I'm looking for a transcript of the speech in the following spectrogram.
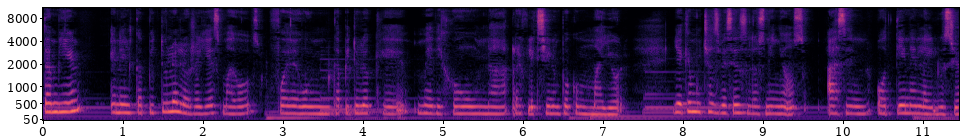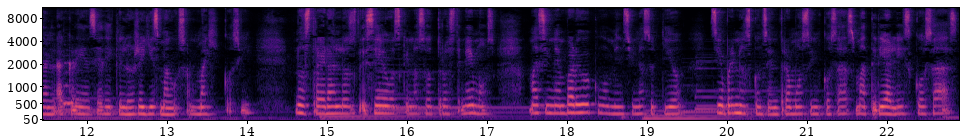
También en el capítulo los Reyes Magos fue un capítulo que me dejó una reflexión un poco mayor, ya que muchas veces los niños hacen o tienen la ilusión, la creencia de que los Reyes Magos son mágicos y nos traerán los deseos que nosotros tenemos. Mas sin embargo, como menciona su tío, siempre nos concentramos en cosas materiales, cosas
